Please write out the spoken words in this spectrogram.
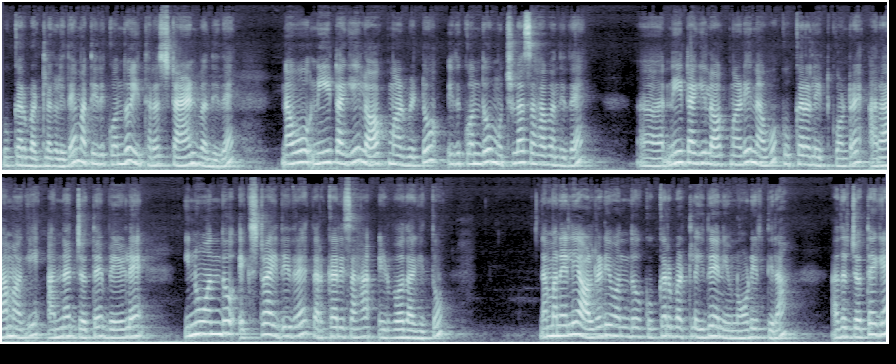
ಕುಕ್ಕರ್ ಬಟ್ಲುಗಳಿದೆ ಮತ್ತು ಇದಕ್ಕೊಂದು ಈ ಥರ ಸ್ಟ್ಯಾಂಡ್ ಬಂದಿದೆ. ನಾವು ನೀಟಾಗಿ ಲಾಕ್ ಮಾಡಿಬಿಟ್ಟು ಇದಕ್ಕೊಂದು ಮುಚ್ಚಳ ಸಹ ಬಂದಿದೆ. ನೀಟಾಗಿ ಲಾಕ್ ಮಾಡಿ ನಾವು ಕುಕ್ಕರಲ್ಲಿ ಇಟ್ಕೊಂಡ್ರೆ ಆರಾಮಾಗಿ ಅನ್ನದ ಜೊತೆ ಬೇಳೆ, ಇನ್ನೂ ಒಂದು ಎಕ್ಸ್ಟ್ರಾ ಇದ್ದಿದ್ರೆ ತರಕಾರಿ ಸಹ ಇಡ್ಬೋದಾಗಿತ್ತು. ನಮ್ಮ ಮನೇಲಿ ಆಲ್ರೆಡಿ ಒಂದು ಕುಕ್ಕರ್ ಬಟ್ಲು ಇದೆ, ನೀವು ನೋಡಿರ್ತೀರ. ಅದ್ರ ಜೊತೆಗೆ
